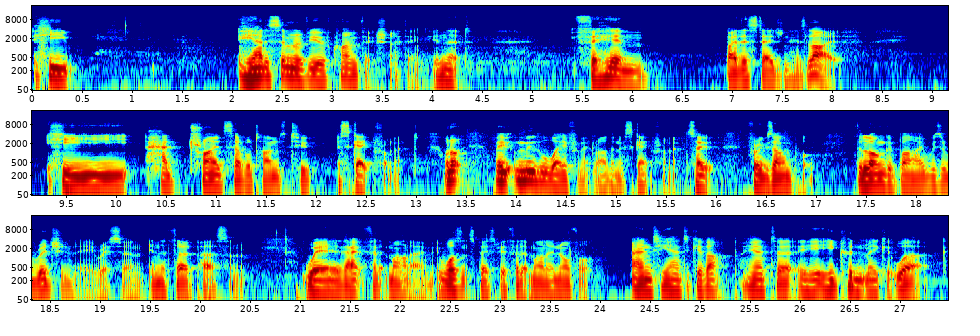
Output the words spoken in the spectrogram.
he he had a similar view of crime fiction, I think, in that for him, by this stage in his life, he had tried several times to escape from it, or not maybe move away from it rather than escape from it. So, for example, The Long Goodbye was originally written in the third person without Philip Marlowe. It wasn't supposed to be a Philip Marlowe novel, and he had to give up. He had to. He, he couldn't make it work,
